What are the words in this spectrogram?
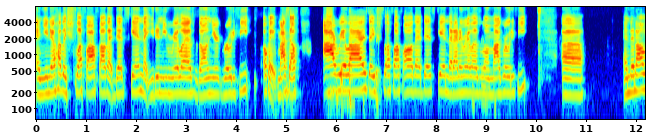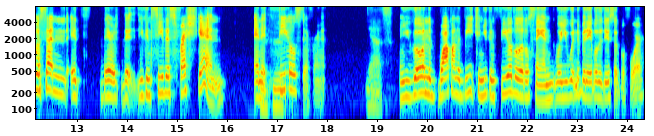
And you know how they slough off all that dead skin that you didn't even realize was on your grody feet? Okay, myself, I realized they slough off all that dead skin that I didn't realize was on my grody feet. Uh, and then all of a sudden, it's there. You can see this fresh skin, and it mm-hmm. feels different. Yes. And you go and walk on the beach, and you can feel the little sand where you wouldn't have been able to do so before.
